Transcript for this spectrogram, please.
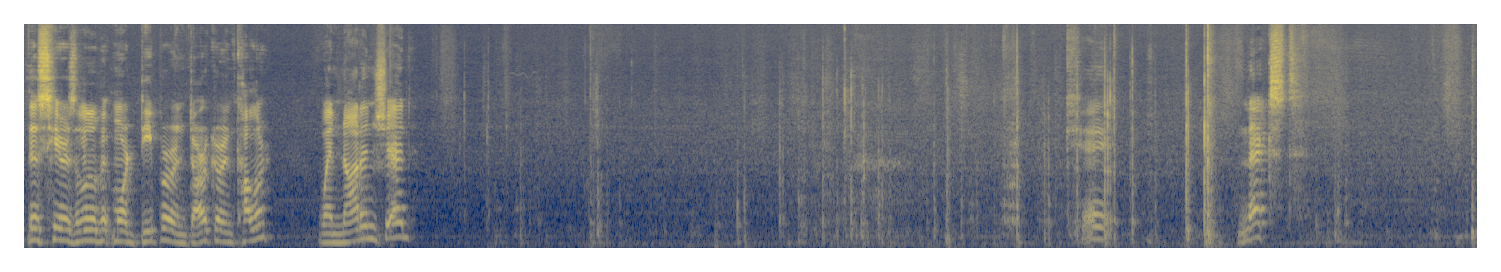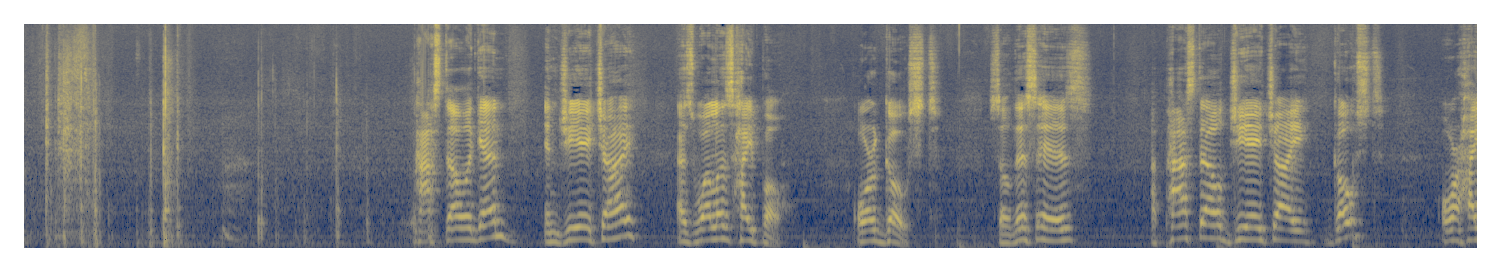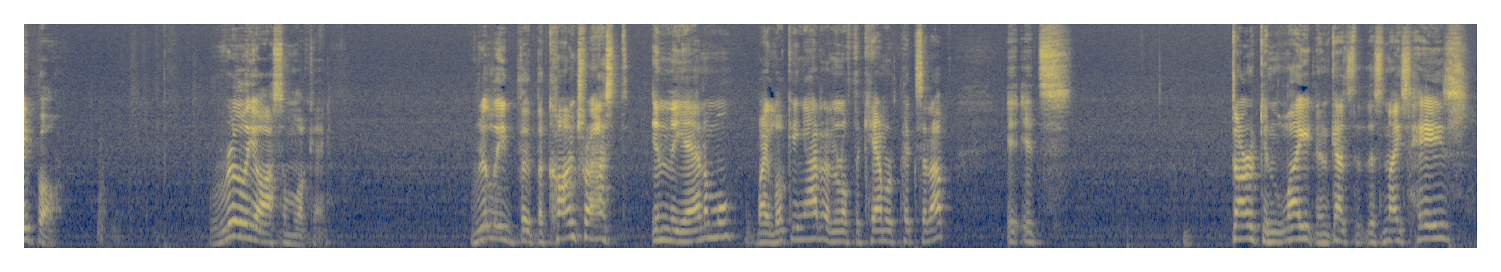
This here is a little bit more deeper and darker in color when not in shed. Okay. Next. Pastel again in GHI as well as Hypo or Ghost. So this is a Pastel GHI Ghost or Hypo. Really awesome looking. Really, the, the contrast in the animal, by looking at it, I don't know if the camera picks it up, it, it's dark and light and it got this nice haze.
